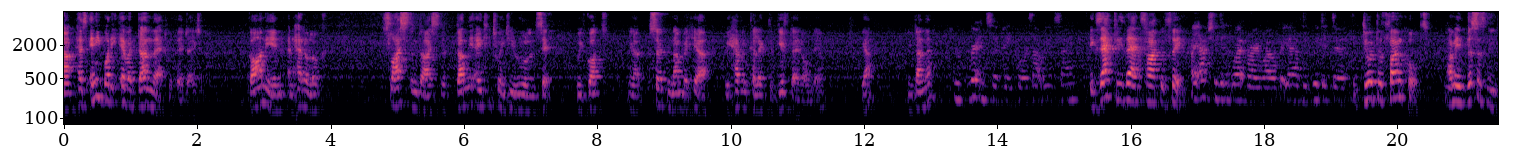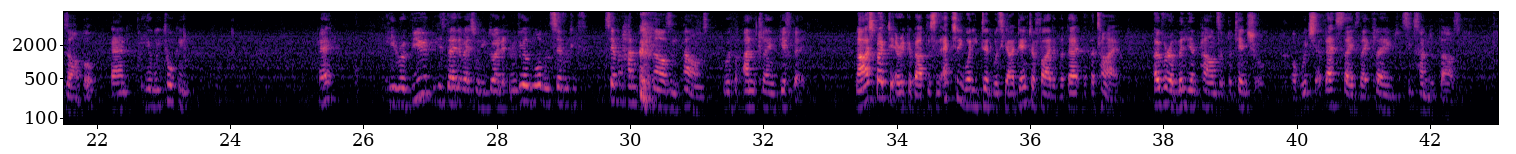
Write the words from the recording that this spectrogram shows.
Now, has anybody ever done that with their data? Gone in and had a look, sliced and diced it, done the 80-20 rule and said, we've got you know, a certain number here, we haven't collected gift data on them. Yeah? You've done that? And written to people, is that what you're saying? Exactly that type of thing. It actually didn't work very well, but yeah, we, did do it. Do it with phone calls. I mean, this is the example, and here we're talking. Okay? He reviewed his database when he joined it, revealed more than 70, 700,000 pounds worth of unclaimed gift aid. Now, I spoke to Eric about this, and actually, what he did was he identified at the, at the time over a million pounds of potential, of which at that stage they claimed 600,000.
